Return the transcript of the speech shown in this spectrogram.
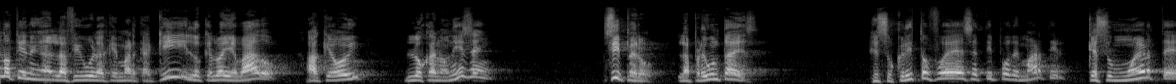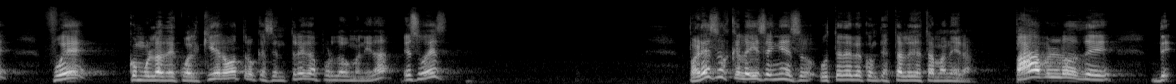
lo tienen la figura que marca aquí y lo que lo ha llevado a que hoy lo canonicen. Sí, pero la pregunta es, ¿Jesucristo fue ese tipo de mártir? ¿Que su muerte fue como la de cualquier otro que se entrega por la humanidad? Eso es. Para esos que le dicen eso, usted debe contestarle de esta manera. Pablo de, de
